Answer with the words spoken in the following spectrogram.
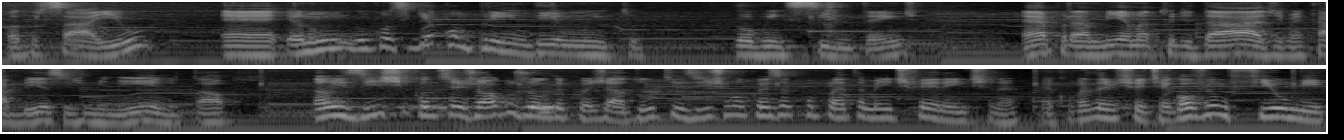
quando saiu, é, eu não, não conseguia compreender muito o jogo em si, entende? Né, para minha maturidade, minha cabeça de menino e tal. Então existe, quando você joga o jogo depois de adulto, existe uma coisa completamente diferente, né? É completamente diferente. É igual ver um filme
